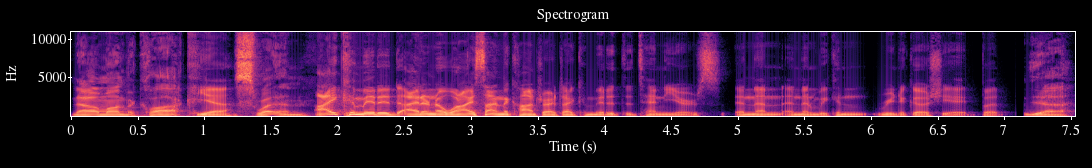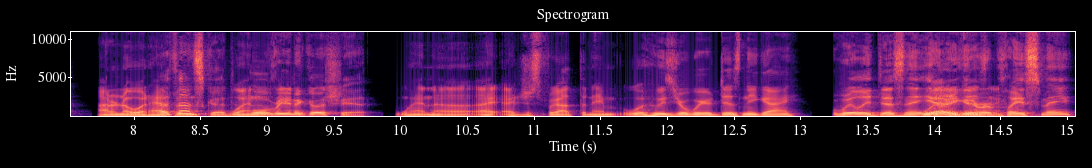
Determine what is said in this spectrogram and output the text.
Now I'm on the clock. Yeah. Sweating. I committed, I don't know, when I signed the contract I committed to 10 years and then and then we can renegotiate, but Yeah. I don't know what happened. That sounds good. when we'll renegotiate. when uh I, I just forgot the name. Who's your weird Disney guy? Willie Disney. yeah, Willie are you going to replace me?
